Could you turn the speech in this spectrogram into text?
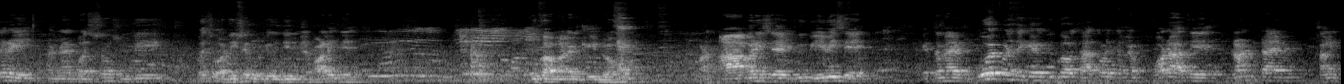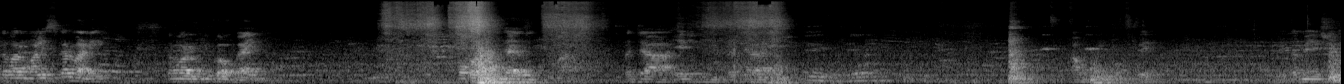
કરી અને બસો સુધી, બસો અઢીસો રૂપિયા સુધી મેં પાડી છે. દુખા મારે પીડો પણ આ અમારી સાહેબ ટ્યુબ એવી છે કે તમે કોઈ પણ જગ્યાએ દુખાવો થતો હોય, તમે ખોરાથી ત્રણ ટાઈમ ખાલી તમારે માલિશ કરવાની, તમારો દુખાવો ગાય. પચાસ એસી પચાસ. તમે શું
